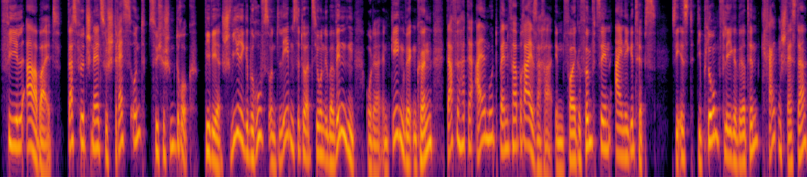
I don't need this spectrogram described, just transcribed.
viel Arbeit. Das führt schnell zu Stress und psychischem Druck. Wie wir schwierige Berufs- und Lebenssituationen überwinden oder entgegenwirken können, dafür hat der Almut Benfer Breisacher in Folge 15 einige Tipps. Sie ist Diplompflegewirtin, Krankenschwester,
